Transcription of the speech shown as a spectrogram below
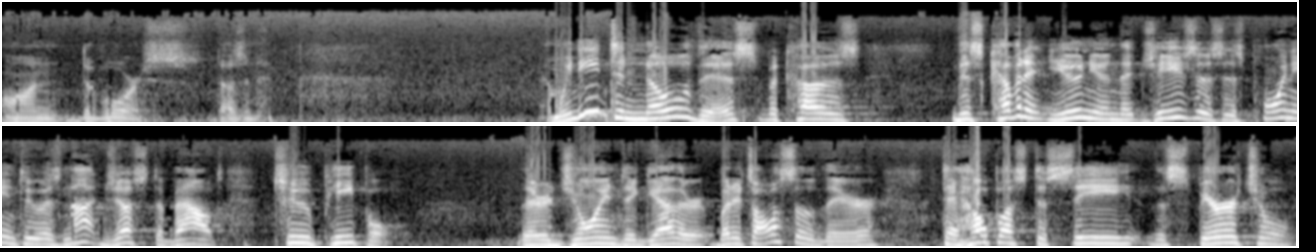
on divorce, doesn't it? And we need to know this because this covenant union that Jesus is pointing to is not just about two people that are joined together, but it's also there to help us to see the spiritual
